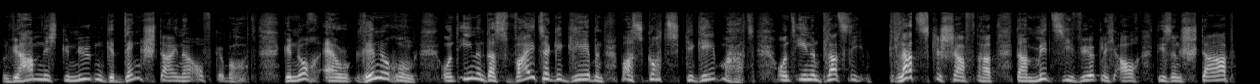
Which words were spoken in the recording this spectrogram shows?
Und wir haben nicht genügend Gedenksteine aufgebaut, genug Erinnerung und ihnen das weitergegeben, was Gott gegeben hat und ihnen plötzlich Platz geschafft hat, damit sie wirklich auch diesen Stab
